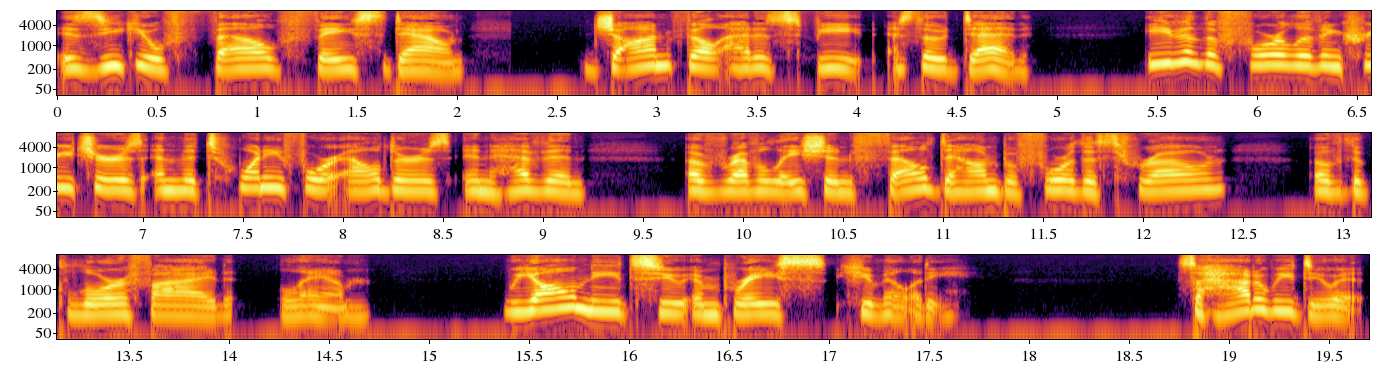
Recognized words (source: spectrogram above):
Ezekiel fell face down. John fell at his feet as though dead. Even the four living creatures and the 24 elders in heaven of Revelation fell down before the throne of the glorified Lamb. We all need to embrace humility. So, how do we do it?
